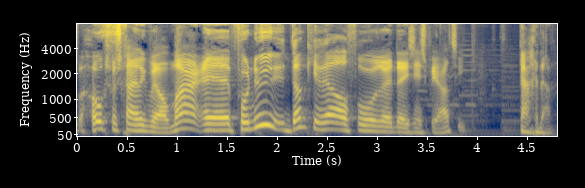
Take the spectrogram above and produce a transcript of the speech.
Hoogstwaarschijnlijk wel. Maar eh, voor nu, dankjewel voor eh, deze inspiratie. Graag gedaan.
